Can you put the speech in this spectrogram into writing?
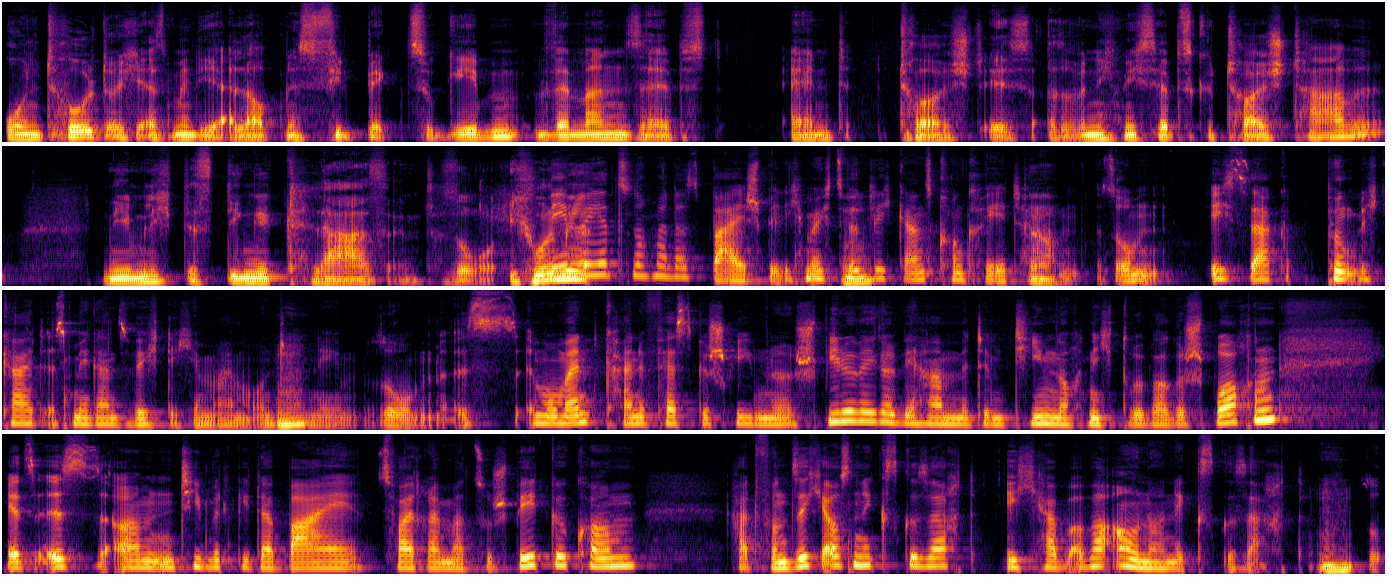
und holt euch erstmal die Erlaubnis, Feedback zu geben, wenn man selbst enttäuscht ist. Also wenn ich mich selbst getäuscht habe, nämlich dass Dinge klar sind. So, ich hole Nehmen wir jetzt nochmal das Beispiel. Ich möchte es mhm. wirklich ganz konkret haben. Ja. So, ich sage, Pünktlichkeit ist mir ganz wichtig in meinem Unternehmen. Mhm. So, ist im Moment keine festgeschriebene Spielregel. Wir haben mit dem Team noch nicht drüber gesprochen. Jetzt ist ähm, ein Teammitglied dabei, zwei, dreimal zu spät gekommen, hat von sich aus nichts gesagt. Ich habe aber auch noch nichts gesagt. Mhm. So,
